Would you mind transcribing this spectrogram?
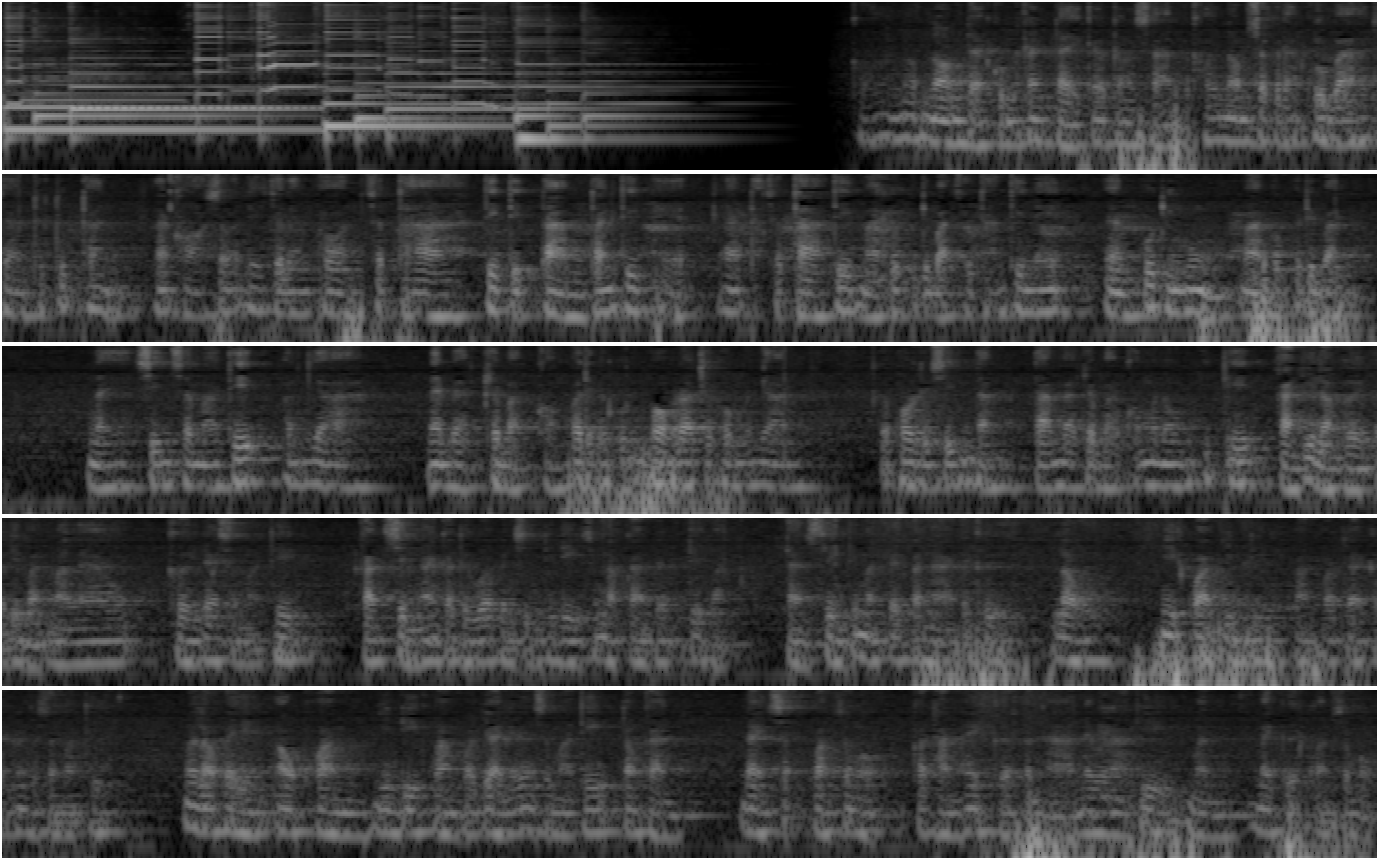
คุณท่านไต่แก้วตองสารขอน้อมสักการะครูบาอาจารย์ทุกๆท่านและขอสวัสดีเจริญพรศรัทธาที่ติดตามทั้งที่เพจและศรัทธาที่มาปฏิบัติสถานที่นี้และผู้ที่มุ่งมาปฏิบัติ ในศีลสมาธิปัญญา ในแบบฉบับของพระเดชพระคุณพ่อราชพรมยาน กับพ่อฤาษีดังตามแบบฉบับของมโนพิธิการที่เราเคยปฏิบัติมาแล้ว เคยได้สมาธิการสิ่งนั้นก็ถือว่าเป็นสิ่งที่ดีสำหรับการปฏิบัติ แต่สิ่งที่มันเป็นปัญหาก็คือ เรามีความยินดีความพอใจกับเรื่องสมาธิ เมื่อเราไปเอาความยินดีความพอใจในเรื่องสมาธิต้องการได้ความสงบก็ทำให้เกิดปัญหาในเวลาที่มันไม่เกิดความสงบ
